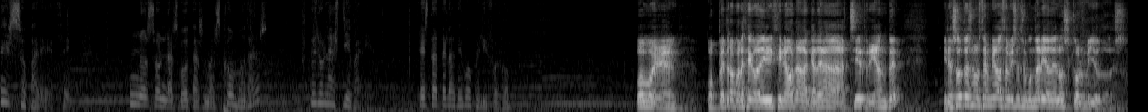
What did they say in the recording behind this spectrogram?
Eso parece. No son las botas más cómodas, pero las llevaré. Esta te la debo, Pelifuego. Pues muy bien. Pues Petra parece que va a dirigir ahora la cadena chirriante. Y nosotros hemos terminado esta misión secundaria de los colmilludos.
